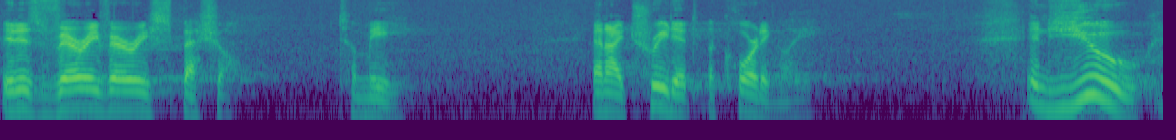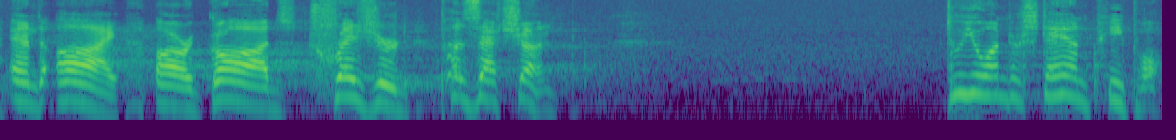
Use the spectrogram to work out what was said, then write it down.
It is very, very special to me, and I treat it accordingly. And you and I are God's treasured possession. Do you understand, people?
